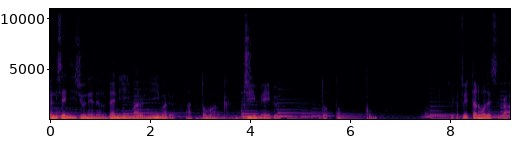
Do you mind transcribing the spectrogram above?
が2020年なので2020アットマーク Gmail.com それからツイッターの方ですが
